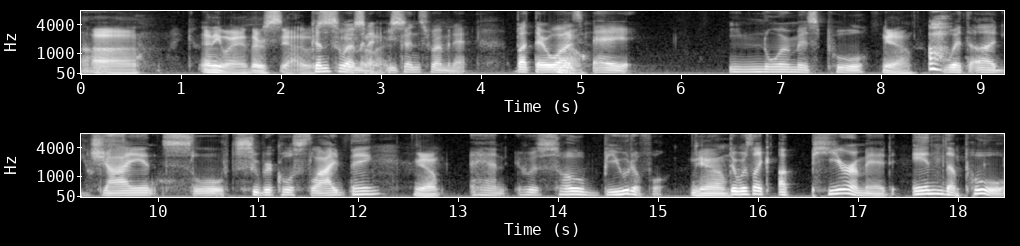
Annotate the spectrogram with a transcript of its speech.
uh anyway, there's yeah, it was, couldn't it swim was in so it. You couldn't swim in it, but there was No. a enormous pool Yeah. Oh. with a giant, sl- super cool slide thing, Yeah. and it was so beautiful. Yeah. there was like a pyramid in the pool,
